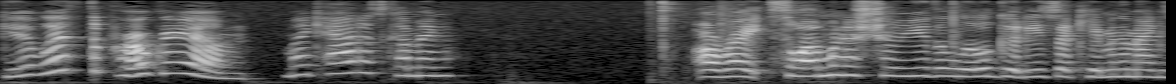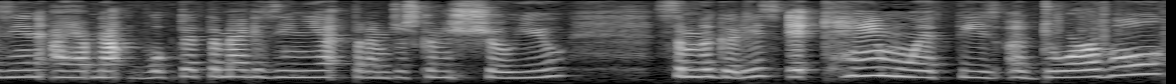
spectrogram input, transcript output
get with the program. My cat is coming. All right, so I'm going to show you the little goodies that came in the magazine. I have not looked at the magazine yet, but I'm just going to show you some of the goodies. It came with these adorable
